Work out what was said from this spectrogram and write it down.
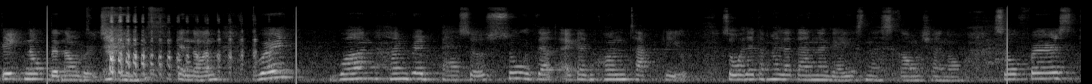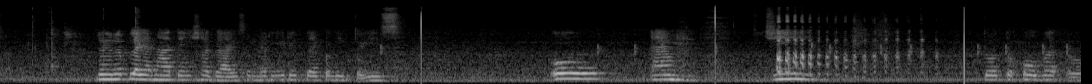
take note the number. Ganon. Worth 100 pesos so that I can contact you. So, wala tang halata na guys, na scam siya, no? So, first, re-replyan natin siya, guys. And re-reply ko dito is, O, M, G, totoo ba to?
